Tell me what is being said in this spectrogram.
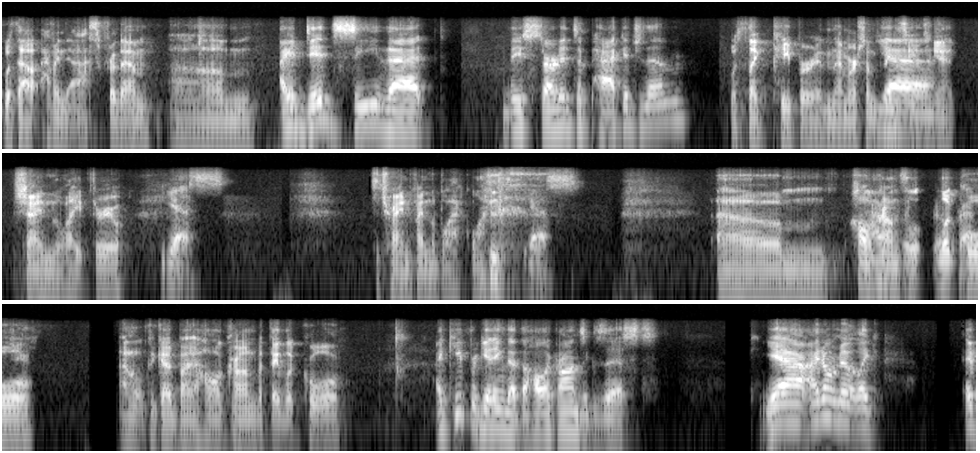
without having to ask for them. Um, I did see that they started to package them. with like paper in them or something, so you can't shine the light through Yes. to try and find the black one. Yes. um, holocrons look crap, cool. I don't think I'd buy a holocron, but they look cool. I keep forgetting that the holocrons exist. Yeah, I don't know. Like, if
